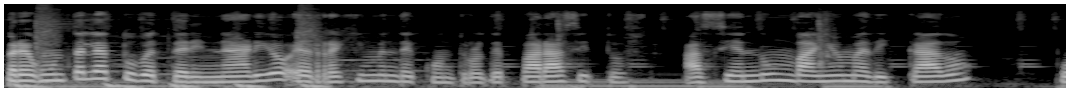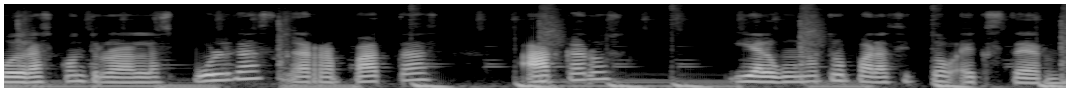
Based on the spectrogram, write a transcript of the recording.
Pregúntale a tu veterinario el régimen de control de parásitos. Haciendo un baño medicado podrás controlar las pulgas, garrapatas, ácaros y algún otro parásito externo.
